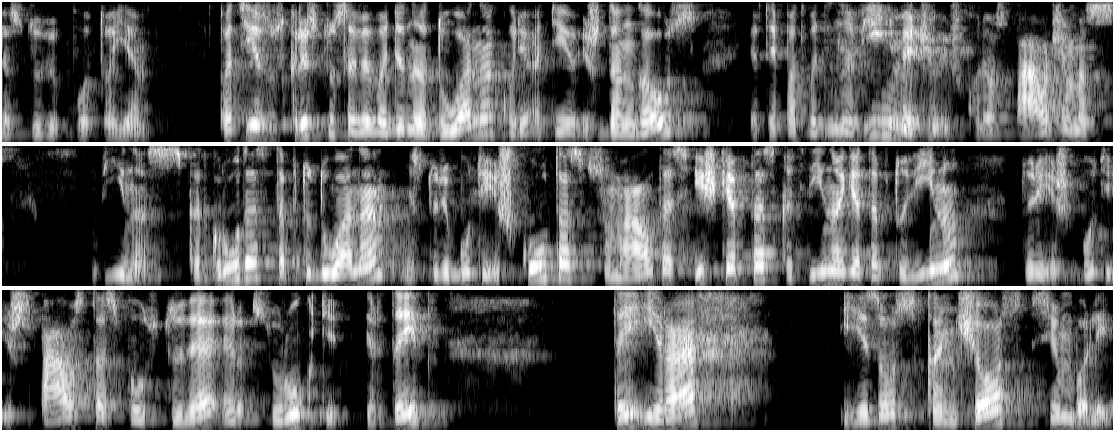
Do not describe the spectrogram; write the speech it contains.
vestuvių puotoje. Pats Jėzus Kristus save vadina duona, kuri atėjo iš dangaus ir taip pat vadina vynmedžiu, iš kurios spaudžiamas vynas. Kad grūdas taptų duona, jis turi būti iškultas, sumaltas, iškeptas, kad vynogė taptų vynu, turi būti išspaustas spaustuve ir surūkti. Ir taip, tai yra Jėzaus kančios simboliai.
